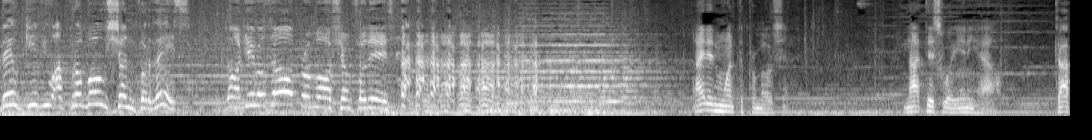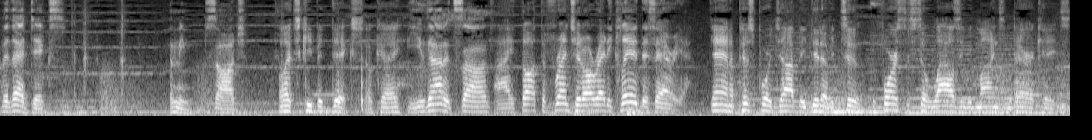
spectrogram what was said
They'll give you a promotion for this! They'll give us all promotion for this! I didn't want the promotion. Not this way, anyhow. Copy that, Dix. I mean, Sarge. Let's keep it Dix, okay? You got it, Sarge. I thought the French had already cleared this area. Yeah, and a piss poor job they did of it, too. The forest is still lousy with mines and barricades.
